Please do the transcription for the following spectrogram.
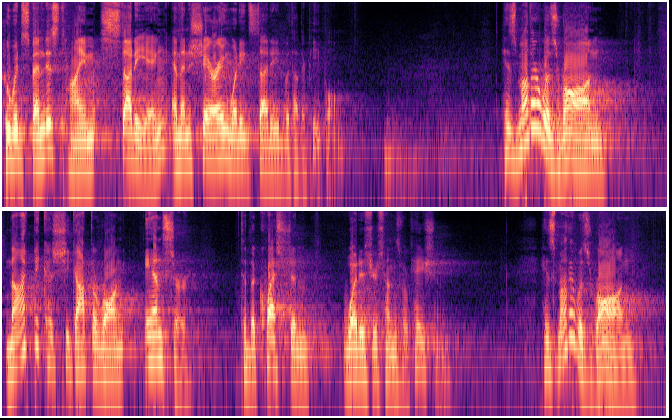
who would spend his time studying and then sharing what he'd studied with other people. His mother was wrong not because she got the wrong answer to the question, What is your son's vocation? His mother was wrong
